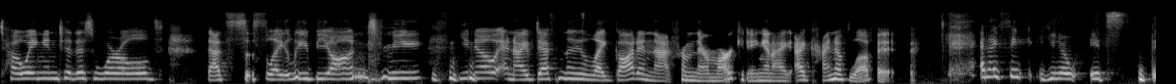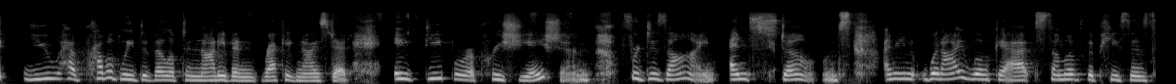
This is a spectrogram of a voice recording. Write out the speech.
toeing into this world that's slightly beyond me, you know, and I've definitely like gotten that from their marketing and I, I kind of love it. And I think, you know, it's you have probably developed and not even recognized it a deeper appreciation for design and stones. I mean, when I look at some of the pieces,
